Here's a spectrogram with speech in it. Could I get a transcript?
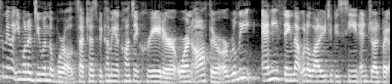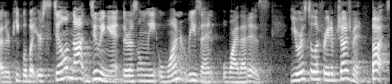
there's something that you want to do in the world, such as becoming a content creator or an author or really anything that would allow you to be seen and judged by other people, but you're still not doing it, there is only one reason why that is. You are still afraid of judgment, but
